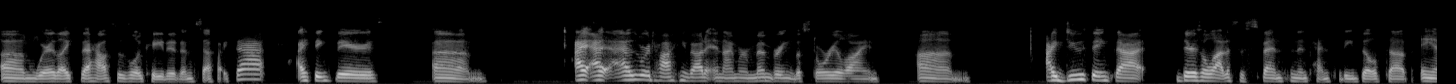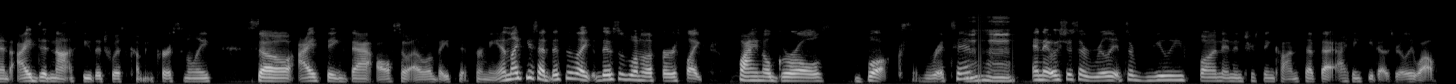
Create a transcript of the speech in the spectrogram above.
um, where like the house is located and stuff like that. I think there's, um, I, I as we're talking about it, and I'm remembering the storyline. Um, I do think that there's a lot of suspense and intensity built up and i did not see the twist coming personally so i think that also elevates it for me and like you said this is like this was one of the first like final girls books written Mhm. and it was just a really it's a really fun and interesting concept that i think he does really well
